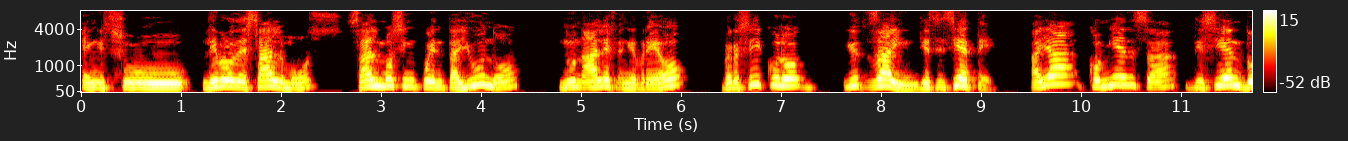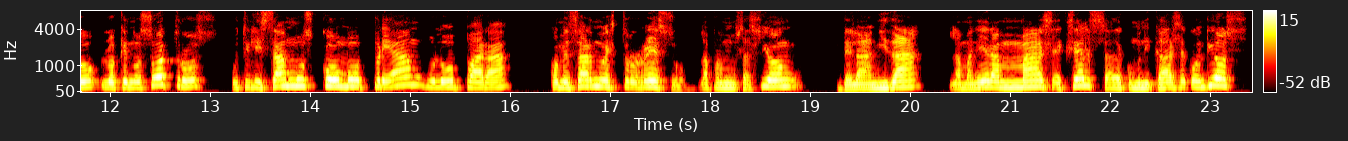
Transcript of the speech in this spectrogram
en su libro de Salmos, Salmo 51, Nun Aleph en hebreo, versículo Yud Zain 17. Allá comienza diciendo lo que nosotros utilizamos como preámbulo para comenzar nuestro rezo, la pronunciación de la amidad, la manera más excelsa de comunicarse con Dios.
